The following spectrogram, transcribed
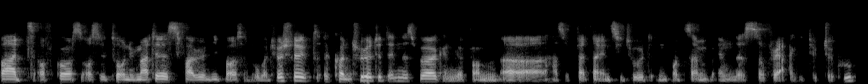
but of course also Toni Mattis, Fabio Niephaus, and Robert Hirschfeld contributed in this work, and we're from uh, Hasso-Plattner Institute in Potsdam in the software architecture group.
